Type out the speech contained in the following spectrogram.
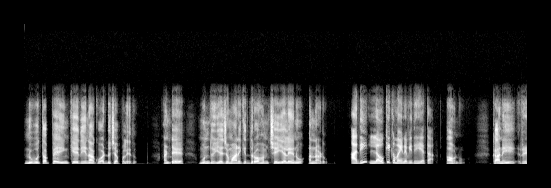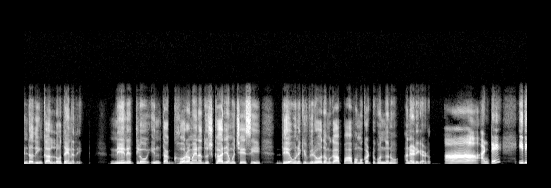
నువ్వు తప్పే ఇంకేదీ నాకు అడ్డు చెప్పలేదు. అంటే ముందు యజమానికి ద్రోహం చెయ్యలేను అన్నాడు. అది లౌకికమైన విధేయత. అవును. కాని రెండోది ఇంకా లోతైనది. నేనెట్లు ఇంత ఘోరమైన దుష్కార్యము చేసి దేవునికి విరోధముగా పాపము కట్టుకొందను అని అడిగాడు. ఆ! అంటే ఇది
